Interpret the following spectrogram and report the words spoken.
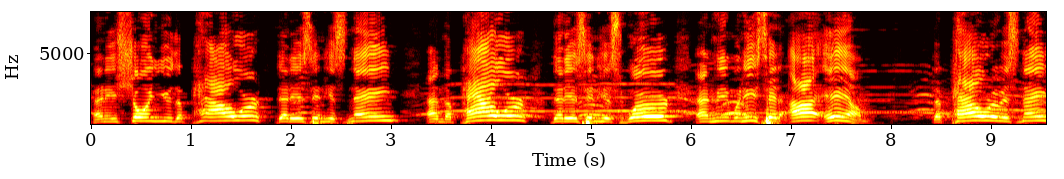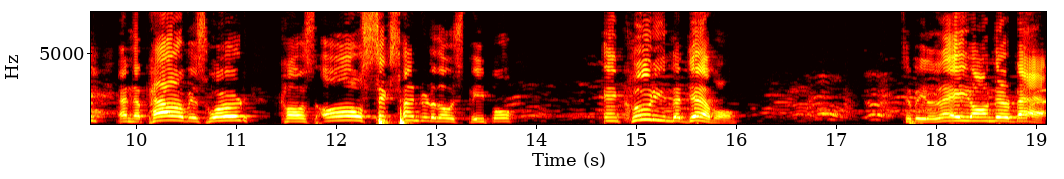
And he's showing you the power that is in his name and the power that is in his word. And he, when he said, I am, the power of his name and the power of his word caused all 600 of those people, including the devil, to be laid on their back.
